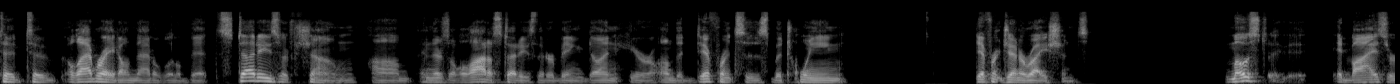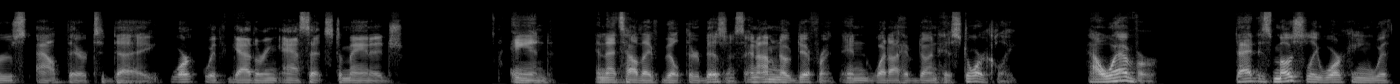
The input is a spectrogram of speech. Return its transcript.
to to elaborate on that a little bit, studies have shown, um, and there's a lot of studies that are being done here on the differences between different generations. Most advisors out there today work with gathering assets to manage, and and that's how they've built their business. And I'm no different in what I have done historically. However, that is mostly working with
